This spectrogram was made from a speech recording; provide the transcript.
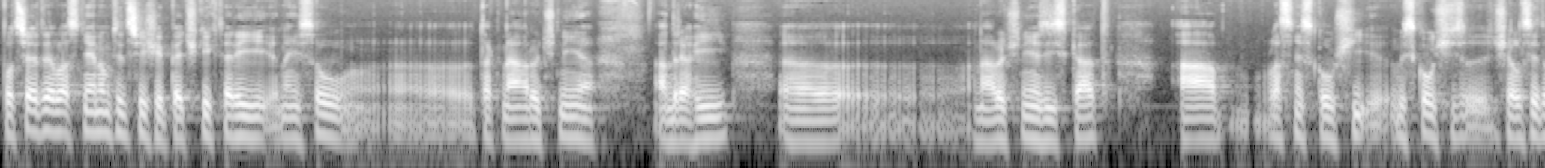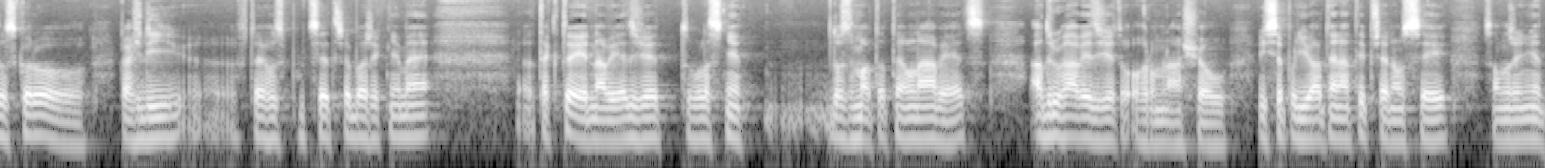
Potřebujete vlastně jenom ty tři šipečky, které nejsou uh, tak náročné a, a drahý uh, a náročné je získat a vlastně zkouší, vyzkouší si to skoro každý v té hospůdce třeba řekněme, tak to je jedna věc, že je to vlastně dost zmatatelná věc. A druhá věc, že je to ohromná show. Když se podíváte na ty přenosy, samozřejmě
